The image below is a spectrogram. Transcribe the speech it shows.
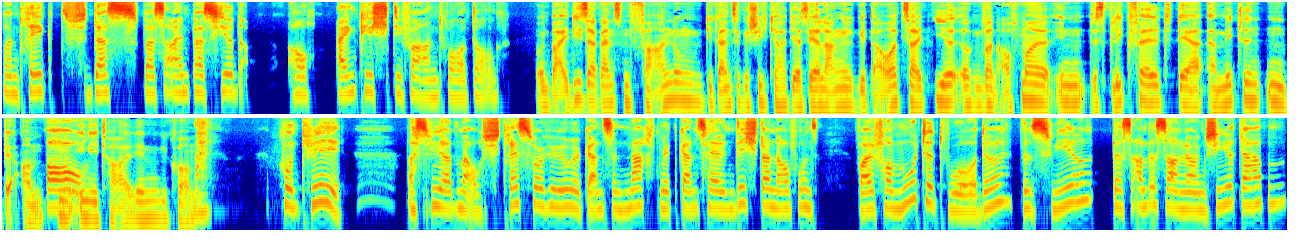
man trägt das, was einem passiert, auch eigentlich die Verantwortung. Und bei dieser ganzen Verhandlung, die ganze Geschichte hat ja sehr lange gedauert, seid ihr irgendwann auch mal in das Blickfeld der ermittelnden Beamten oh. in Italien gekommen? Und wie? Also wir hatten auch Stressverhöre, ganze Nacht mit ganz hellen Dichtern auf uns, weil vermutet wurde, dass wir das alles arrangiert haben,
